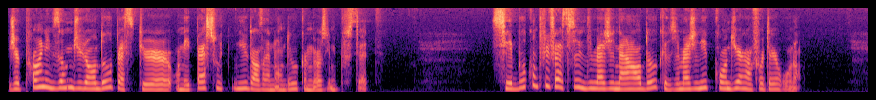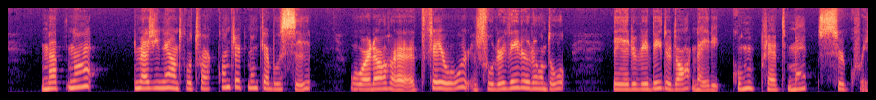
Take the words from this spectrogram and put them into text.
Je prends l'exemple du landau parce qu'on n'est pas soutenu dans un landau comme dans une poussette. C'est beaucoup plus facile d'imaginer un landau que d'imaginer conduire un fauteuil roulant. Maintenant, imaginez un trottoir complètement cabossé, ou alors euh, très haut, il faut lever le landau, et le bébé dedans, bah, il est complètement secoué.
